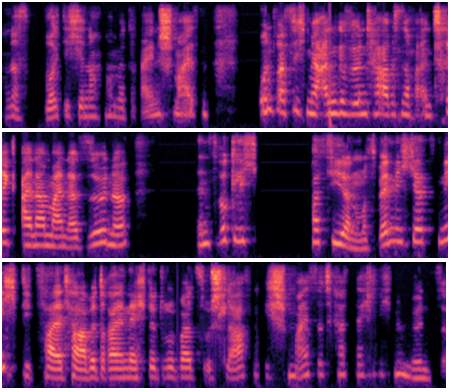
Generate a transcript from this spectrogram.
Und das wollte ich hier nochmal mit reinschmeißen. Und was ich mir angewöhnt habe, ist noch ein Trick einer meiner Söhne. Wenn es wirklich passieren muss, wenn ich jetzt nicht die Zeit habe, drei Nächte drüber zu schlafen, ich schmeiße tatsächlich eine Münze.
